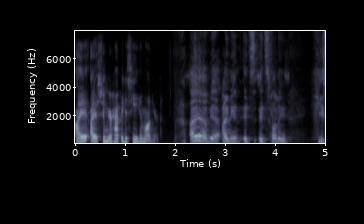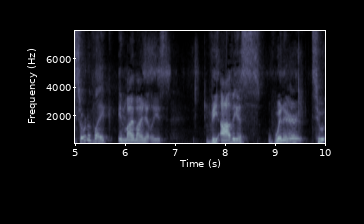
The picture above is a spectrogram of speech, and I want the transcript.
I, I assume you're happy to see him on here. I am. Yeah. I mean, it's it's funny. He's sort of like, in my mind at least, the obvious winner to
